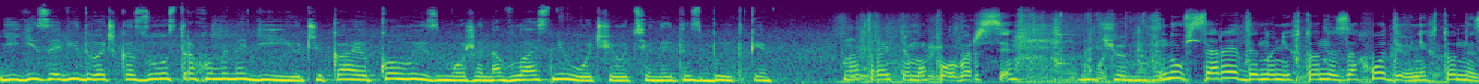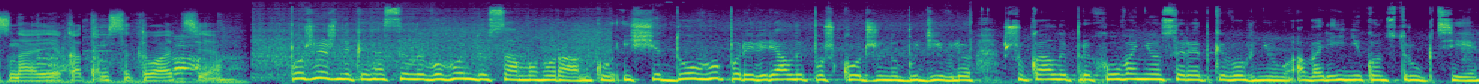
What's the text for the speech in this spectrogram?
Її завідувачка з острахом і надією чекає, коли зможе на власні очі оцінити збитки. На третьому поверсі. Ну, всередину ніхто не заходив, ніхто не знає, яка там ситуація. Пожежники гасили вогонь до самого ранку і ще довго перевіряли пошкоджену будівлю, шукали приховані осередки вогню, аварійні конструкції.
